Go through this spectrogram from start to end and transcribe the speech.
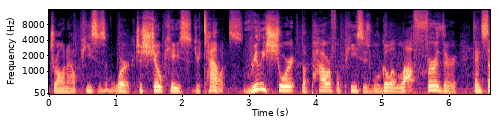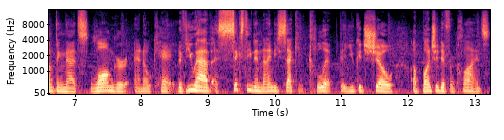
drawn out pieces of work to showcase your talents. Really short but powerful pieces will go a lot further than something that's longer and okay. If you have a 60 to 90 second clip that you could show a bunch of different clients,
